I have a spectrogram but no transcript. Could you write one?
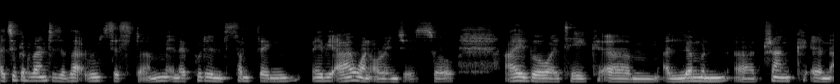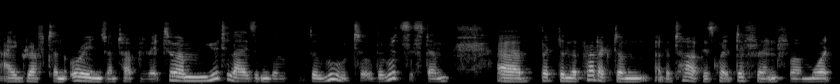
I took advantage of that root system and I put in something? Maybe I want oranges, so I go, I take um, a lemon uh, trunk and I graft an orange on top of it. So I'm utilizing the, root or the root system, uh, but then the product on at the top is quite different from what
